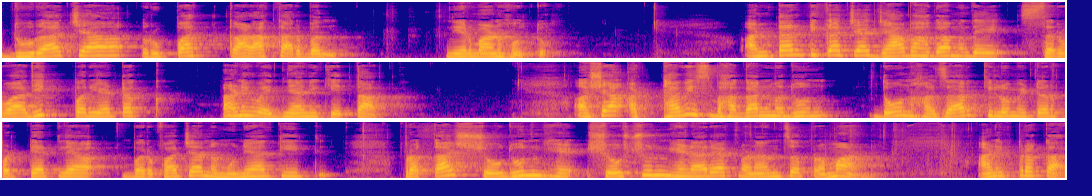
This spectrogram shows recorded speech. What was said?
धुराच्या रूपात काळा कार्बन निर्माण होतो. अंटार्क्टिकाच्या ज्या भागामध्ये सर्वाधिक पर्यटक आणि वैज्ञानिक येतात अशा अठ्ठावीस भागांमधून दोन हजार किलोमीटर पट्ट्यातल्या बर्फाच्या नमुन्यातील प्रकाश शोधून घे शोषून घेणाऱ्या कणांचं प्रमाण आणि प्रकार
